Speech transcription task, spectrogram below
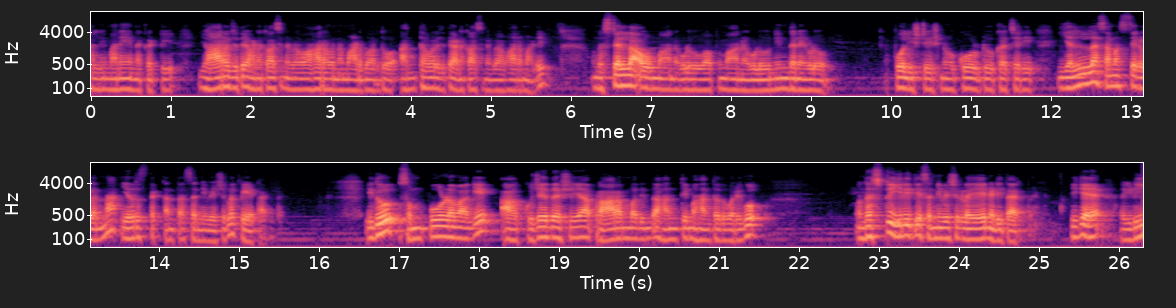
ಅಲ್ಲಿ ಮನೆಯನ್ನು ಕಟ್ಟಿ ಯಾರ ಜೊತೆ ಹಣಕಾಸಿನ ವ್ಯವಹಾರವನ್ನು ಮಾಡಬಾರ್ದು ಅಂಥವರ ಜೊತೆ ಹಣಕಾಸಿನ ವ್ಯವಹಾರ ಮಾಡಿ. ಒಂದಷ್ಟೆಲ್ಲ ಅವಮಾನಗಳು, ಅಪಮಾನಗಳು, ನಿಂದನೆಗಳು, ಪೊಲೀಸ್ ಸ್ಟೇಷನು, ಕೋರ್ಟು, ಕಚೇರಿ ಎಲ್ಲ ಸಮಸ್ಯೆಗಳನ್ನು ಎದುರಿಸ್ತಕ್ಕಂಥ ಸನ್ನಿವೇಶಗಳು ಕ್ರಿಯೇಟ್ ಆಗುತ್ತೆ. ಇದು ಸಂಪೂರ್ಣವಾಗಿ ಆ ಕುಜದಶೆಯ ಪ್ರಾರಂಭದಿಂದ ಅಂತಿಮ ಹಂತದವರೆಗೂ ಒಂದಷ್ಟು ಈ ರೀತಿಯ ಸನ್ನಿವೇಶಗಳೇ ನಡೀತಾ ಇರ್ತವೆ ಹೀಗೆ ಇಡೀ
